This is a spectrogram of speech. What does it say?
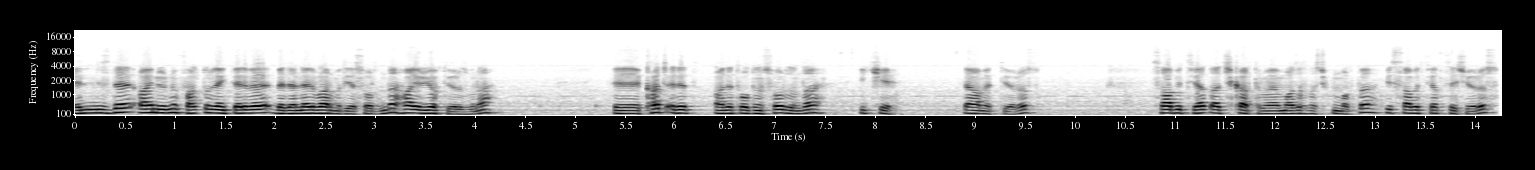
Elinizde aynı ürünün farklı renkleri ve bedenleri var mı diye sorduğunda hayır yok diyoruz buna. Ee, kaç adet adet olduğunu sorduğunda 2 devam et diyoruz. Sabit fiyat açık artırma ve mağaza satışı bulmakta. Biz sabit fiyat seçiyoruz.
